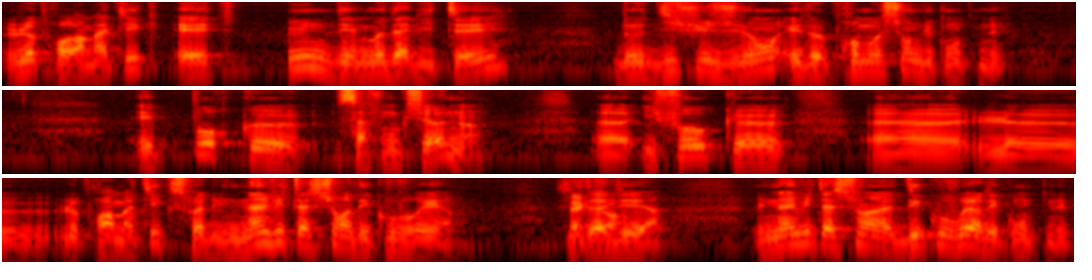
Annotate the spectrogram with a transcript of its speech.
le programmatique est une des modalités de diffusion et de promotion du contenu. Et pour que ça fonctionne, euh, il faut que euh, le, le, programmatique soit une invitation à découvrir. C'est-à-dire une invitation à découvrir des contenus.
